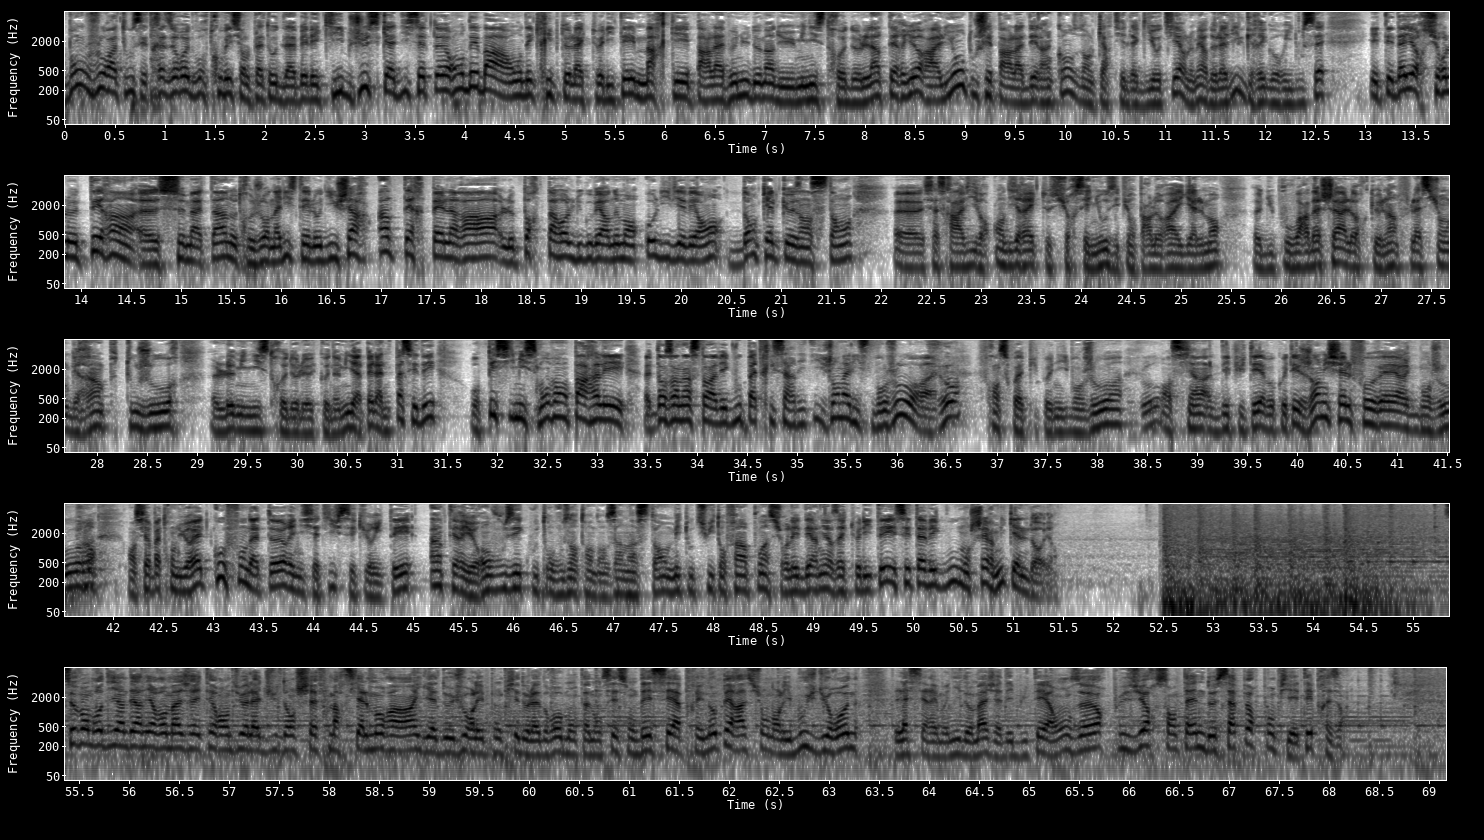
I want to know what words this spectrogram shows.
Bonjour à tous et très heureux de vous retrouver sur le plateau de la belle équipe. Jusqu'à 17h, on débat, on décrypte l'actualité marquée par la venue demain du ministre de l'Intérieur à Lyon, touché par la délinquance dans le quartier de la Guillotière. Le maire de la ville, Grégory Doucet, était d'ailleurs sur le terrain euh, ce matin. Notre journaliste Elodie Huchard interpellera le porte-parole du gouvernement Olivier Véran dans quelques instants. Euh, ça sera à vivre en direct sur CNews. Et puis on parlera également euh, du pouvoir d'achat alors que l'inflation grimpe toujours. Le ministre de l'économie appelle à ne pas céder au pessimisme. On va en parler dans un instant avec vous, Patrice Arditi, journaliste. Bonjour. Bonjour. François Pipponi, bonjour. Ancien député à vos côtés, Jean-Michel Fauvergue, bonjour. Ancien patron du RAID, cofondateur Initiative Sécurité Intérieure. On vous écoute, on vous entend dans un instant, mais tout de suite, on fait un point sur les dernières actualités. Et c'est avec vous, mon cher Mickaël Dorian. Ce vendredi, un dernier hommage a été rendu à l'adjudant-chef Martial Morin. Il y a deux jours, les pompiers de la Drôme ont annoncé son décès après une opération dans les Bouches du Rhône. La cérémonie d'hommage a débuté à 11h. Plusieurs centaines de sapeurs-pompiers étaient présents.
